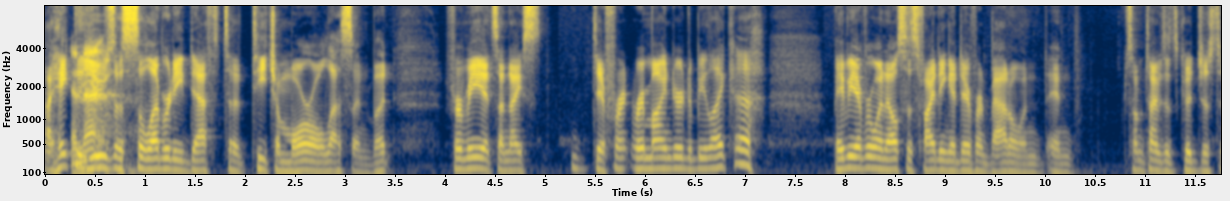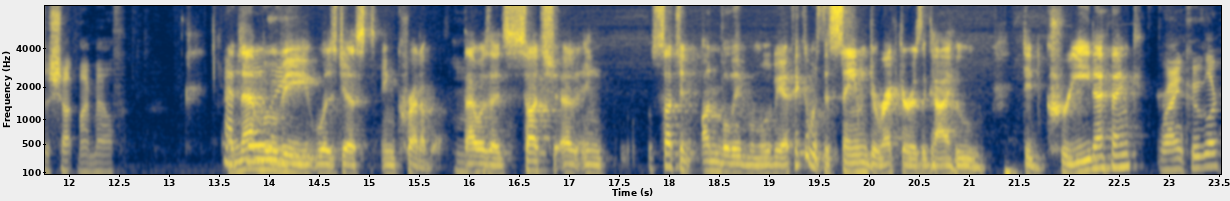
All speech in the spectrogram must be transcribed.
I hate And to that- use a celebrity death to teach a moral lesson, but for me, it's a nice, different reminder to be like, eh, maybe everyone else is fighting a different battle, and and sometimes it's good just to shut my mouth. and that movie was just incredible. That was a, such a in, such an unbelievable movie. I think it was the same director as the guy who did Creed. I think. Ryan Coogler,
